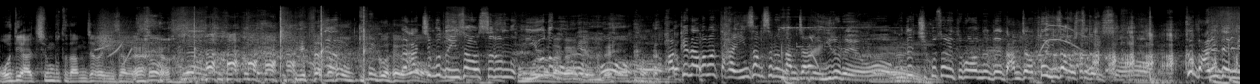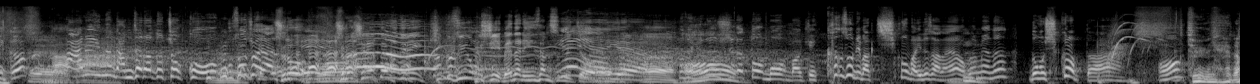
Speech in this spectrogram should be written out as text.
어디 아침부터 남자가 인상을 써? 이게 너무 웃긴 거예요. 아침부터 인상을 쓰는 이유도 모르겠고 밖에 나가면 다 인상 쓰는 남자랑 일을 해요. 근데 집구석에 들어왔는데 남자가 또 인상을 쓰고 있어. 그 말이 됩니까? 안에 있는 남자라도 조금 웃어줘야지. 주로 주로 친했던 분들이 김수 용 씨 맨날 인상 쓰고 있죠. 예예예. 예, 근데 윤호 씨가 또 뭐 막 이렇게 큰 소리 막 치고 막 이러잖아요. 그러면은 너무 시끄럽다. 어? 조용히 해라.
